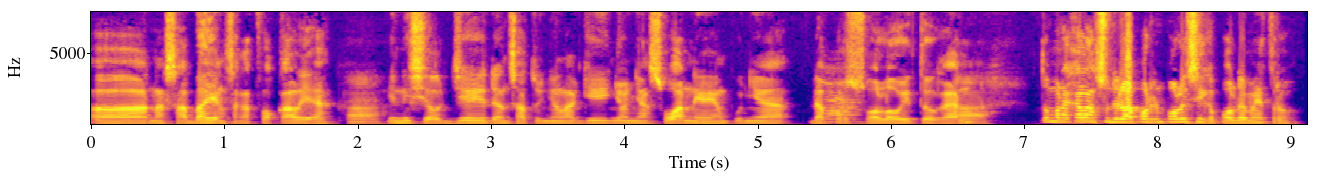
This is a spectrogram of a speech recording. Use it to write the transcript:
eh, nasabah yang sangat vokal ya. Ah, Inisial J dan satunya lagi Nyonya Swan ya yang punya dapur Ya. Solo itu kan. ah. Itu mereka langsung dilaporin polisi ke Polda Metro.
